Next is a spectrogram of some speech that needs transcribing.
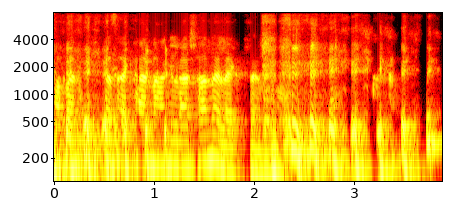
aber nicht, dass er keinen Angela Schanelek-Film macht.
